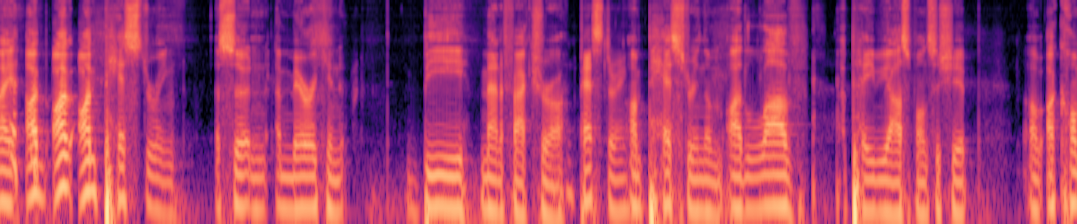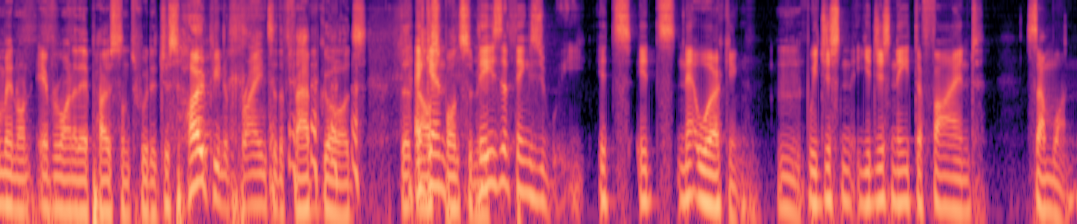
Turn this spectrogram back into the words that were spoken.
mate, I'm, I'm, I'm pestering a certain American beer manufacturer. Pestering. I'm pestering them. I'd love a PBR sponsorship. I, I comment on every one of their posts on Twitter, just hoping and praying to the Fab gods that they'll again, sponsor me. these are things. It's it's networking. Hmm. We just you just need to find someone,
